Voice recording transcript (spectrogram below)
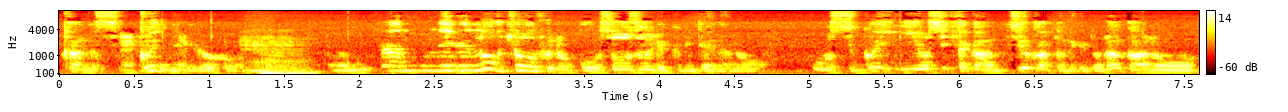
感がすっごいんだけど、うん。あの2チャンネルの恐怖のこう想像力みたいなのをすごい引用してきた感強かったんだけどなんかあの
